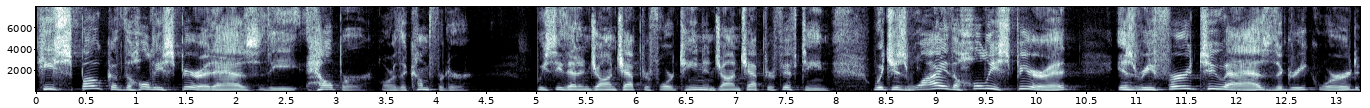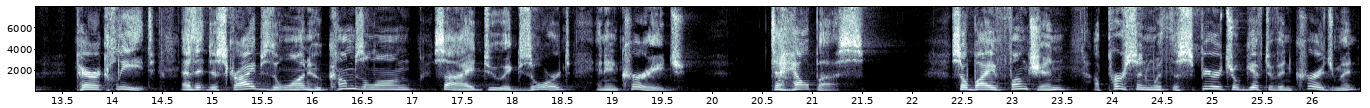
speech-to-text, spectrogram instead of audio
He spoke of the Holy Spirit as the helper or the comforter. We see that in John chapter 14 and John chapter 15, which is why the Holy Spirit is referred to as the Greek word paraclete, as it describes the one who comes alongside to exhort and encourage, to help us. So, by function, a person with the spiritual gift of encouragement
